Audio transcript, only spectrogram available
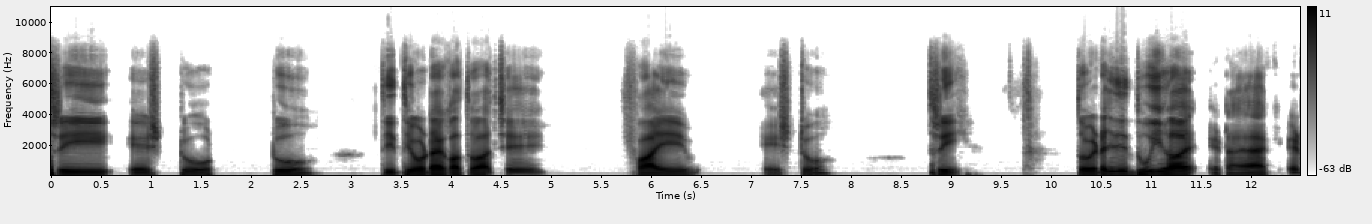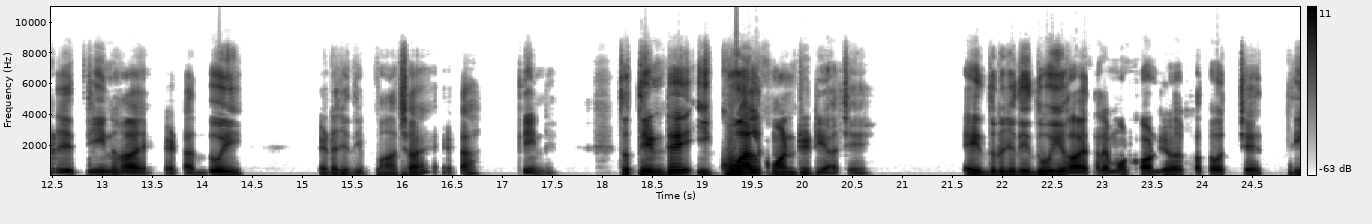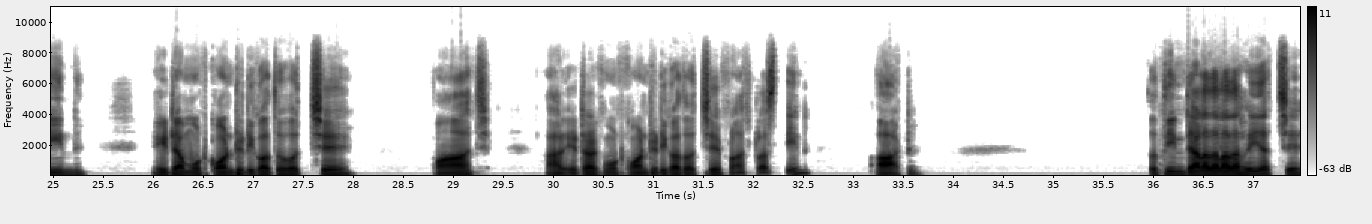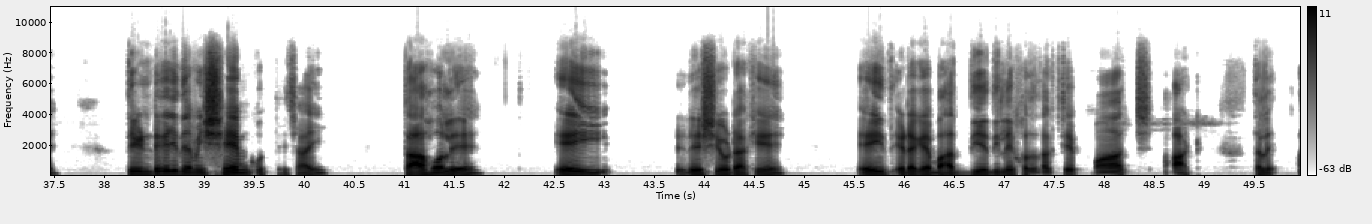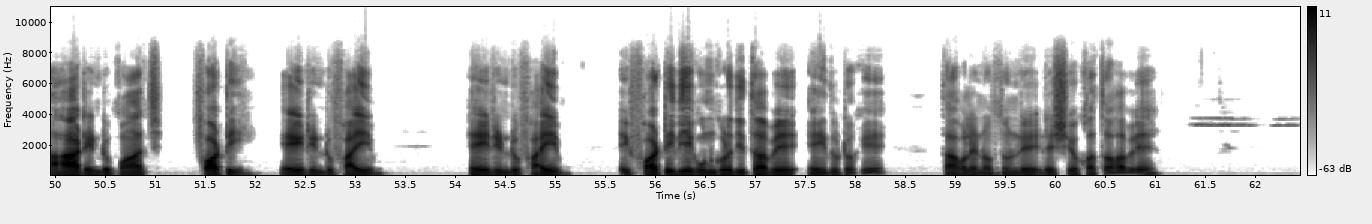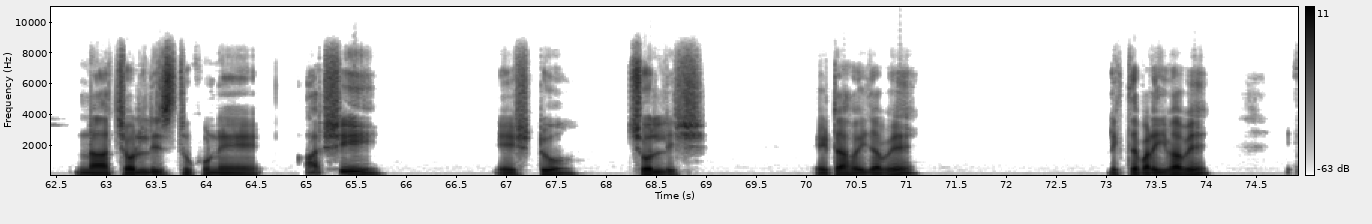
থ্রি এস টু টু তৃতীয়টায় কত আছে? ফাইভ এস টু থ্রি তো এটা যদি দুই হয়, এটা এক, এটা যদি তিন হয়, এটা দুই, এটা যদি পাঁচ হয়, এটা তিন। তো তিনটে ইকুয়াল কোয়ান্টিটি আছে। এই দুটো যদি দুই হয়, তাহলে মোট কোয়ান্টিটি কত হচ্ছে? তিন। এইটা মোট কোয়ান্টিটি কত হচ্ছে? পাঁচ। আর এটার মোট কোয়ান্টিটি কত হচ্ছে? পাঁচ প্লাস তিন, আট। তো তিনটে আলাদা আলাদা হয়ে যাচ্ছে। তিনটেকে যদি আমি সেম করতে চাই, তাহলে এই রেশিওটাকে এই এটাকে বাদ দিয়ে দিলে কত থাকছে? পাঁচ, আট। তাহলে আট ইন্টু পাঁচ forty eight into five eight into five এই ফর্টি দিয়ে গুণ করে দিতে হবে এই দুটোকে। তাহলে নতুন রেশিও কত হবে? না, চল্লিশ দুগুণে আশি এস টু চল্লিশ। এটা হয়ে যাবে, লিখতে পারি এইভাবে।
